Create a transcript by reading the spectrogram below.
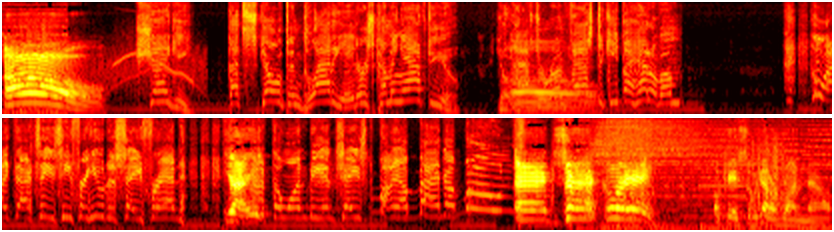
Oh! Shaggy, that skeleton gladiator's coming after you. You'll have to run Oh. fast to oh. keep ahead of him. Like that's easy for you to say, Fred. Yeah, You're it- not the one being chased by a bag of bones. Exactly! Okay, so we gotta run now.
